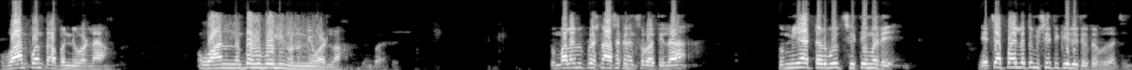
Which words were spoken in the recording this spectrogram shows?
वाण कोणता आपण निवडला? वान बहुबोली म्हणून निवडला. तुम्हाला मी प्रश्न असा करेन सुरुवातीला. तुम्ही या टरबूज शेतीमध्ये याच्या पहिले तुम्ही शेती केली होती टरबूजाची?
